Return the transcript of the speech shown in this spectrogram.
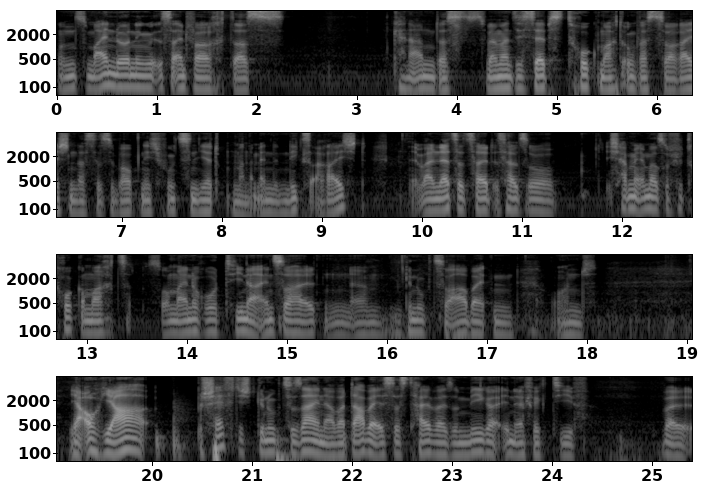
Und mein Learning ist einfach, dass, keine Ahnung, dass wenn man sich selbst Druck macht, irgendwas zu erreichen, dass das überhaupt nicht funktioniert und man am Ende nichts erreicht. Weil in letzter Zeit ist halt so, ich habe mir immer so viel Druck gemacht, so meine Routine einzuhalten, ähm, genug zu arbeiten und ja, auch ja, beschäftigt genug zu sein, aber dabei ist das teilweise mega ineffektiv. Weil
